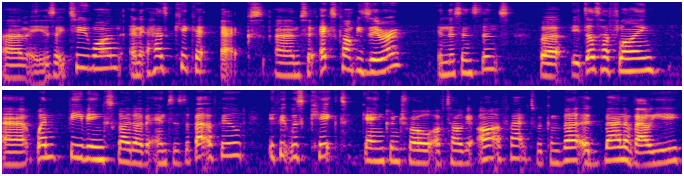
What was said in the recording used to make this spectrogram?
Um, it is a two-one, and it has kicker X. Um, so X can't be zero in this instance, but it does have flying. Uh, when Thieving Skydiver enters the battlefield, if it was kicked, gain control of target artifact with converted mana value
